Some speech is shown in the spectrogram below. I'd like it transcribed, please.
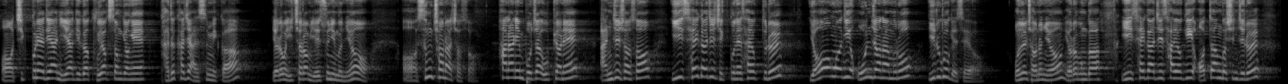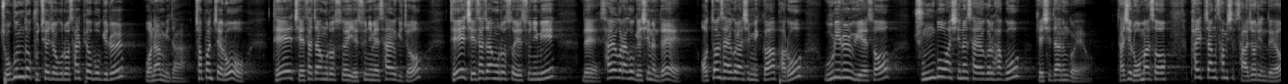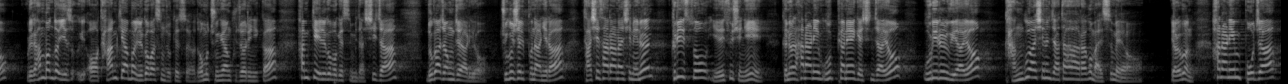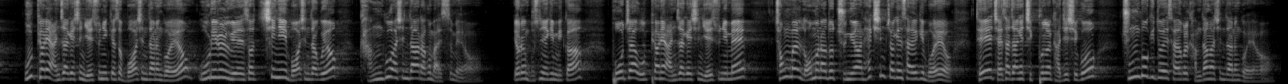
어, 직분에 대한 이야기가 구약 성경에 가득하지 않습니까? 여러분 이처럼 예수님은요 어, 승천하셔서 하나님 보좌 우편에 앉으셔서 이 세 가지 직분의 사역들을 영원히 온전함으로 이루고 계세요. 오늘 저는요, 여러분과 이 세 가지 사역이 어떠한 것인지를 조금 더 구체적으로 살펴보기를 원합니다. 첫 번째로, 대제사장으로서의 예수님의 사역이죠. 대제사장으로서 예수님이 네, 사역을 하고 계시는데 어떤 사역을 하십니까? 바로 우리를 위해서 중보하시는 사역을 하고 계시다는 거예요. 다시 로마서 8장 34절인데요. 우리가 한 번더 어, 다 함께 한번 읽어봤으면 좋겠어요. 너무 중요한 구절이니까 함께 읽어보겠습니다. 시작. 누가 정죄하리요? 죽으실 뿐 아니라 다시 살아나시니는 그리스도 예수시니 그는 하나님 우편에 계신 자요 우리를 위하여 강구하시는 자다라고 말씀해요. 여러분 하나님 보좌 우편에 앉아 계신 예수님께서 뭐 하신다는 거예요? 우리를 위해서 친히 뭐 하신다고요? 강구하신다라고 말씀해요. 여러분 무슨 얘기입니까? 보좌 우편에 앉아 계신 예수님의 정말 너무나도 중요한 핵심적인 사역이 뭐예요? 대제사장의 직분을 가지시고 중보기도의 사역을 감당하신다는 거예요.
